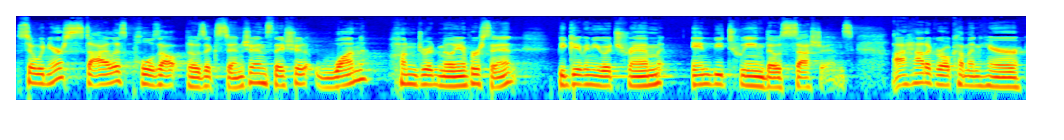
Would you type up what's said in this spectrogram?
So when your stylist pulls out those extensions, they should 100 million percent be giving you a trim in between those sessions. I had a girl come in here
